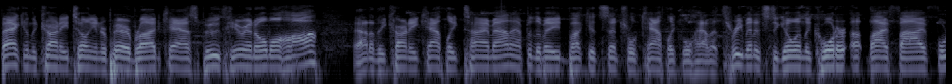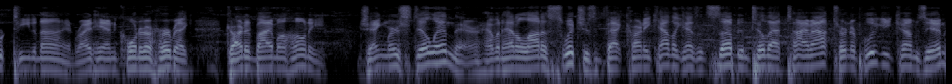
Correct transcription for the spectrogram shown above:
Back in the Kearney Towing and Repair broadcast booth here in Omaha. Out of the Kearney Catholic timeout after the made bucket, Central Catholic will have it. Three minutes to go in the quarter, up by five, 14 to 9. Right hand corner to Herbeck, guarded by Mahoney. Jengmer's still in there. Haven't had a lot of switches. In fact, Kearney Catholic hasn't subbed until that timeout. Turner Plugi comes in.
